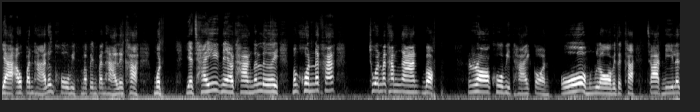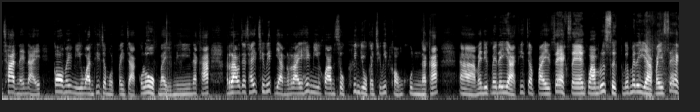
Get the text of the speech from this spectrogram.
อย่าเอาปัญหาเรื่องโควิด มาเป็นปัญหาเลยค่ะ หมดอย่าใช้แนวทางนั้นเลย บางคนนะคะ ชวนมาทำงานบอกรอโควิดหายก่อน โอ้ มึงรอไปเถอะค่ะ ชาตินี้และชาติไหนๆ ก็ไม่มีวันที่จะหมดไปจากโลกใบนี้นะคะ เราจะใช้ชีวิตอย่างไรให้มีความสุขขึ้นอยู่กับชีวิตของคุณนะคะ อ่า ไม่นิดไม่ได้อยากที่จะไปแทรกแซงความรู้สึก หรือไม่ได้อยากไปแทรก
